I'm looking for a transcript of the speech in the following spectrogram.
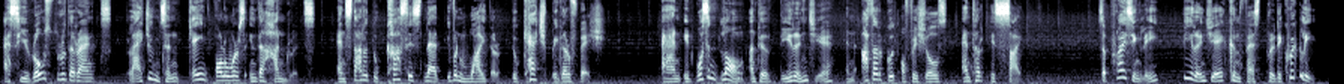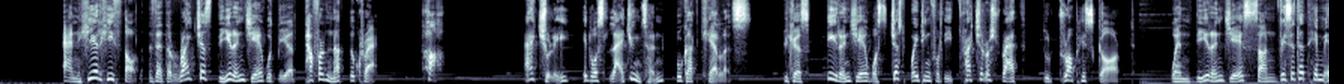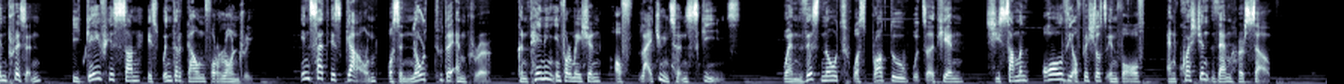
As he rose through the ranks, Lai Junchen gained followers in the hundreds and started to cast his net even wider to catch bigger fish. And it wasn't long until Di Renjie and other good officials entered his sight. Surprisingly, Di Renjie confessed pretty quickly. And here he thought that the righteous Di Renjie would be a tougher nut to crack. Ha! Actually, it was Lai Junchen who got careless, because Di Renjie was just waiting for the treacherous rat to drop his guard. When Di Renjie's son visited him in prison, he gave his son his winter gown for laundry. Inside his gown was a note to the emperor containing information of Lai Junchen's schemes. When this note was brought to Wu Zetian, she summoned all the officials involved and questioned them herself.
